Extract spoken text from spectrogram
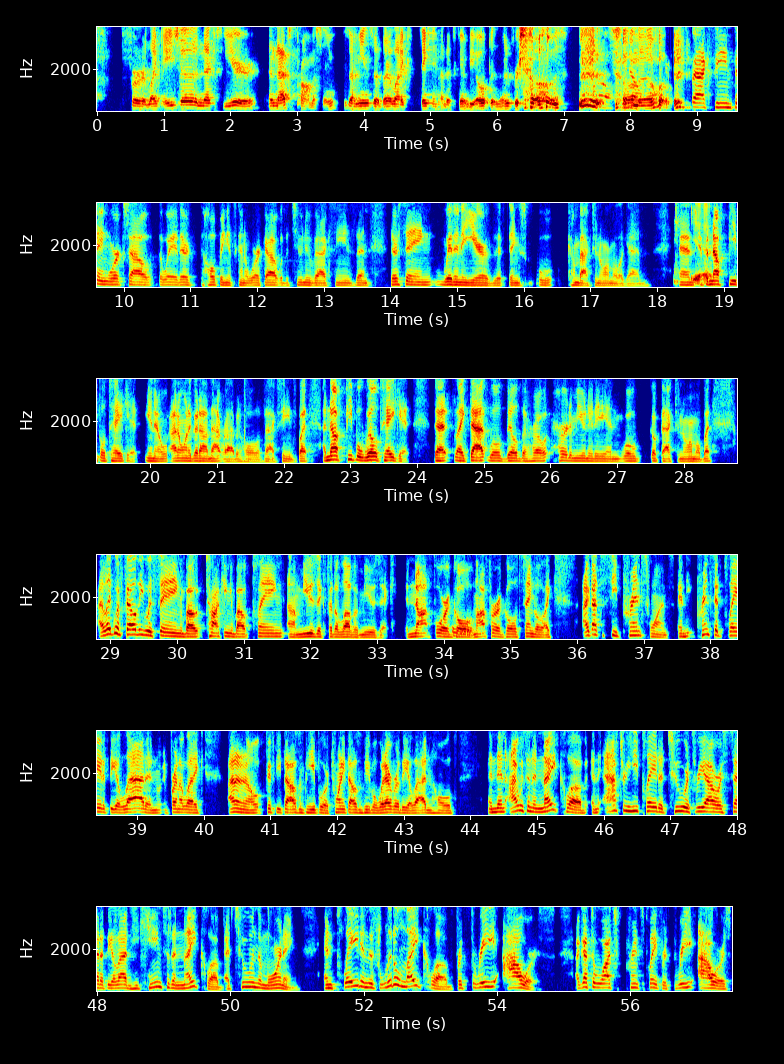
for like Asia next year, and that's promising because that means that they're like thinking that it's going to be open then for shows. Well, so you know, no. If this vaccine thing works out the way they're hoping it's going to work out with the two new vaccines, then they're saying within a year that things will come back to normal again and yeah. if enough people take it you know i don't want to go down that rabbit hole of vaccines but enough people will take it that like that will build the herd immunity and we'll go back to normal but i like what feldy was saying about talking about playing um, music for the love of music and not for a gold not for a gold single like i got to see prince once and he, prince had played at the aladdin in front of like i don't know 50000 people or 20000 people whatever the aladdin holds and then I was in a nightclub, and after he played a two or three hour set at the Aladdin, he came to the nightclub at two in the morning and played in this little nightclub for three hours. I got to watch Prince play for three hours,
